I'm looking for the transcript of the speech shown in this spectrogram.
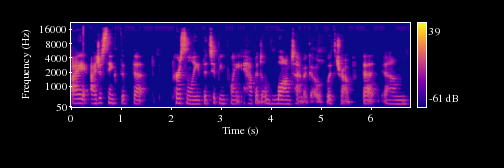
I I just think that that personally the tipping point happened a long time ago with Trump that um,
